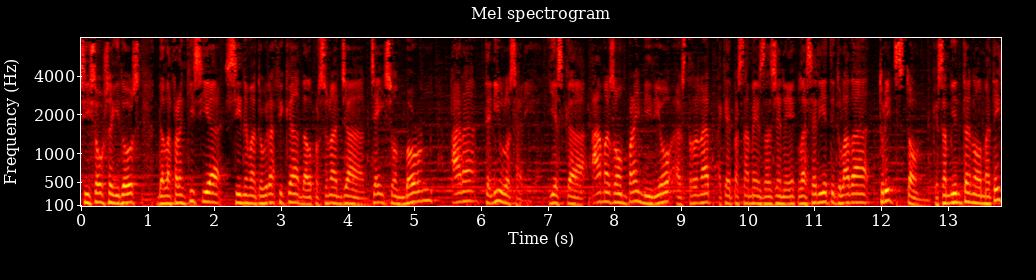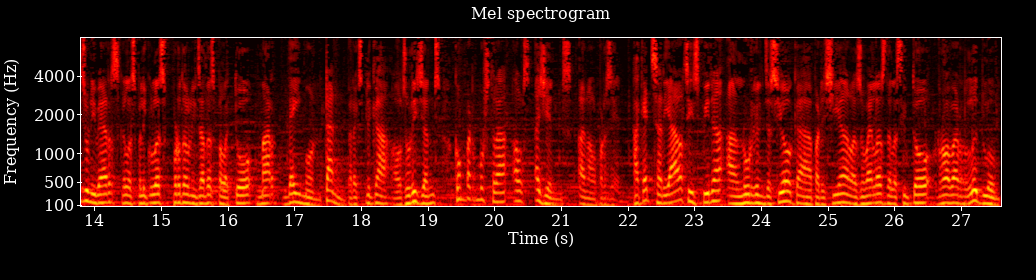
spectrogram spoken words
Si sou seguidors de la franquícia cinematogràfica del personatge Jason Bourne, ara teniu la sèrie. I és que Amazon Prime Video ha estrenat aquest passat mes de gener la sèrie titulada Treatstone, que s'ambienta en el mateix univers que les pel·lícules protagonitzades per l'actor Mark Damon, tant per explicar els orígens com per mostrar els agents en el present. Aquest serial s'inspira en l'organització que apareixia en les novel·les de l'escriptor Robert Ludlum.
